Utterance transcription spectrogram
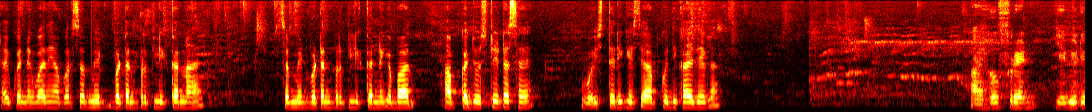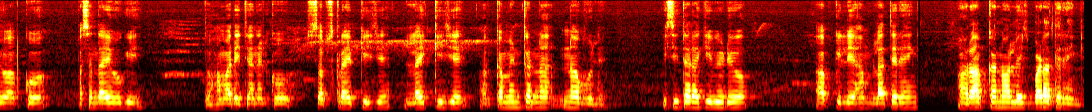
टाइप करने के बाद यहाँ पर सबमिट बटन पर क्लिक करना है। सबमिट बटन पर क्लिक करने के बाद आपका जो स्टेटस है, वो इस तरीके से आपको दिखाई देगा। आई होप फ्रेंड ये वीडियो आपको पसंद आई होगी। तो हमारे चैनल को सब्सक्राइब कीजिए लाइक कीजिए और कमेंट करना ना भूलें। इसी तरह की वीडियो आपके लिए हम लाते रहेंगे और आपका नॉलेज बढ़ाते रहेंगे।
